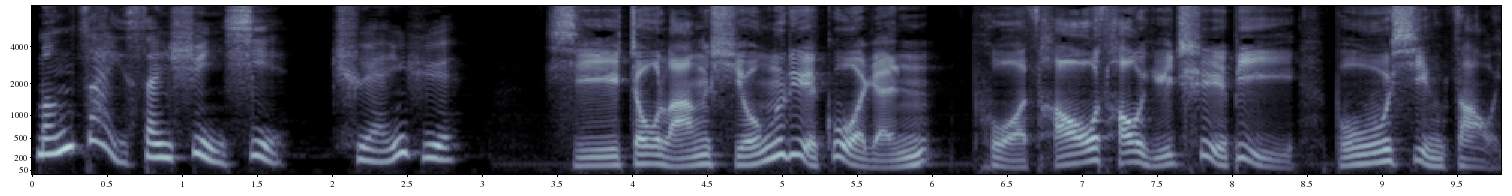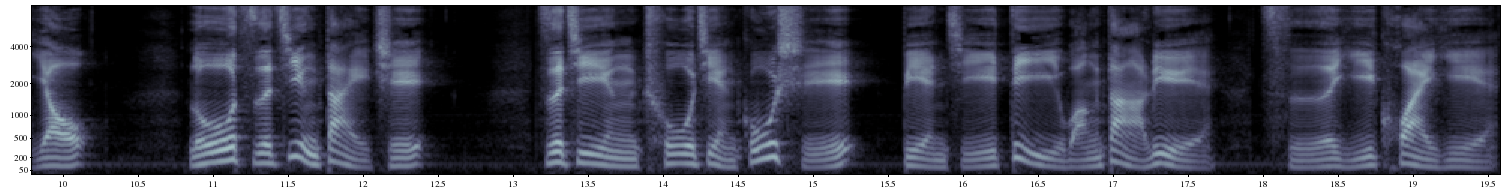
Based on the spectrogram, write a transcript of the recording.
蒙再三训谢，权曰。昔周郎雄略过人，破曹操于赤壁，不幸早夭。鲁子敬代之。子敬初见孤时，便及帝王大略，此一快也。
